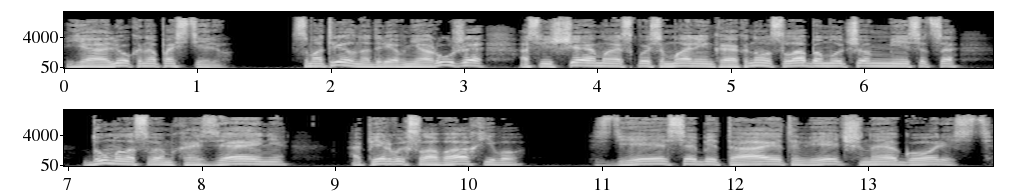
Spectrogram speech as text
Я лег на постелю. Смотрел на древнее оружие, освещаемое сквозь маленькое окно слабым лучом месяца, думал о своем хозяине, о первых словах его. «Здесь обитает вечная горесть»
